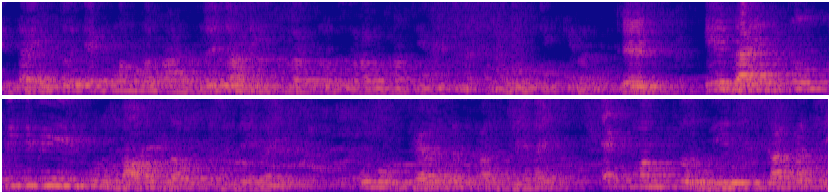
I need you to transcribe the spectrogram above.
এই দায়িত্ব একমাত্র আজরাইল আলাইহিস সালাতু ওয়াস সালাম হাতে দিয়েছে। কথা ঠিক কিনা? ঠিক। এই দায়িত্ব পৃথিবীর কোনো মানব দানবের কাছে দেয় নাই কোনো ফেরেস্তাদের কাছে দেয় নাই একমাত্র দিয়েছে কার কাছে?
